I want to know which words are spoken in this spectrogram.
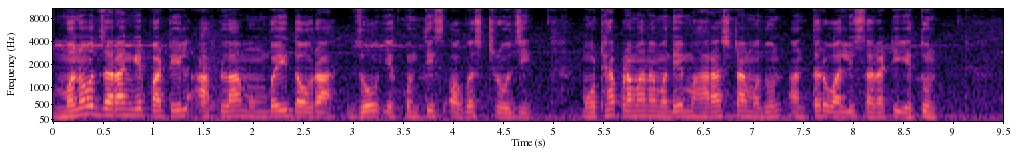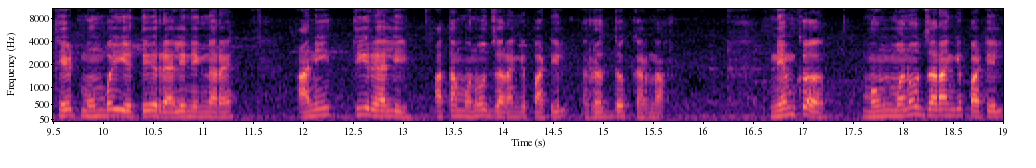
मनोज जरांगे पाटील आपला मुंबई दौरा जो एकोणतीस ऑगस्ट रोजी मोठ्या प्रमाणामध्ये महाराष्ट्रामधून अंतरवाली सराटी येथून थेट मुंबई येथे रॅली निघणार आहे आणि ती रॅली आता मनोज जरांगे पाटील रद्द करणार. नेमकं म मनोज जरांगे पाटील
